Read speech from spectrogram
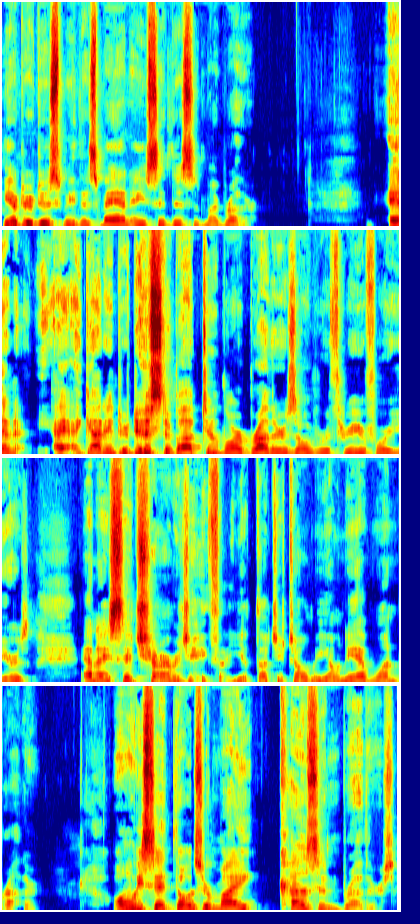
he introduced me this man and he said, This is my brother. And I, I got introduced about two more brothers over three or four years. And I said, Sharmaji, you thought you told me you only have one brother. Oh, he said, those are my cousin brothers.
